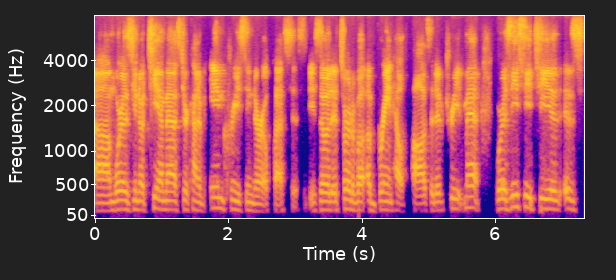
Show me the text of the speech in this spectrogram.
Um, whereas, you know, TMS, you're kind of increasing neuroplasticity. So it's sort of a, a brain health positive treatment, whereas ECT is, is,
